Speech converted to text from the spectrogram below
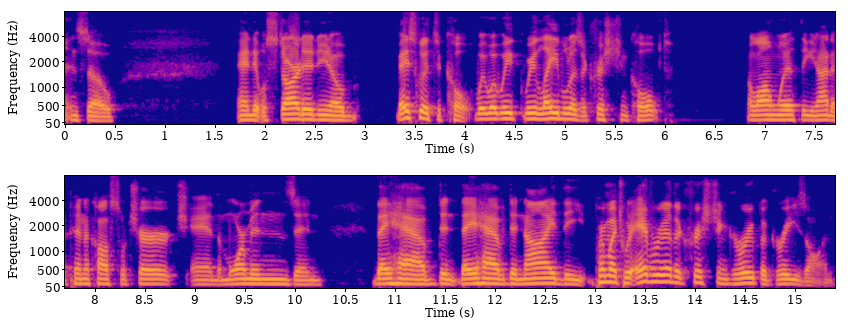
And so, and it was started, you know, basically it's a cult. We we we labeled as a Christian cult, along with the United Pentecostal Church and the Mormons and they have de- they have denied the pretty much what every other Christian group agrees on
